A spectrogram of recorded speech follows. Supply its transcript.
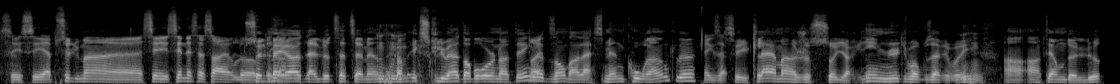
C'est absolument. euh, c'est nécessaire. C'est le meilleur de la lutte cette semaine. Comme excluant Double or Nothing, là, disons, dans la semaine courante. C'est clairement juste ça. Il n'y a rien de mieux qui va vous arriver Mhm. en, en termes de lutte,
